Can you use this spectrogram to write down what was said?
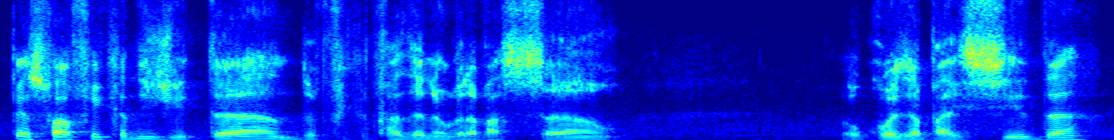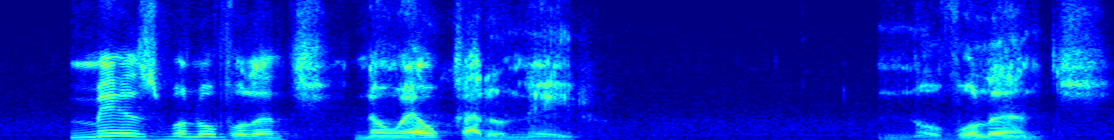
O pessoal fica digitando, fica fazendo gravação ou coisa parecida, mesmo no volante. Não é o caroneiro. No volante.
